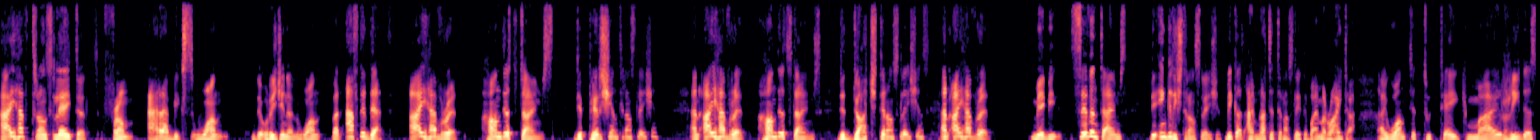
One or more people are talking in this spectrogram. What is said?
I have translated from Arabic's one, the original one, but after that, I have read hundred times the Persian translation, and I have read hundred times the Dutch translations, and I have read maybe seven times the English translation because I'm not a translator, but I'm a writer. I wanted to take my readers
